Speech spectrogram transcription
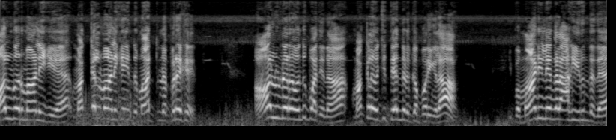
ஆளுநர் மாளிகையை மக்கள் மாளிகை என்று மாற்றின பிறகு ஆளுநரை வந்து பார்த்தீங்கன்னா மக்களை வச்சு தேர்ந்தெடுக்க போறீங்களா? இப்போ மாநிலங்களாக இருந்ததை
